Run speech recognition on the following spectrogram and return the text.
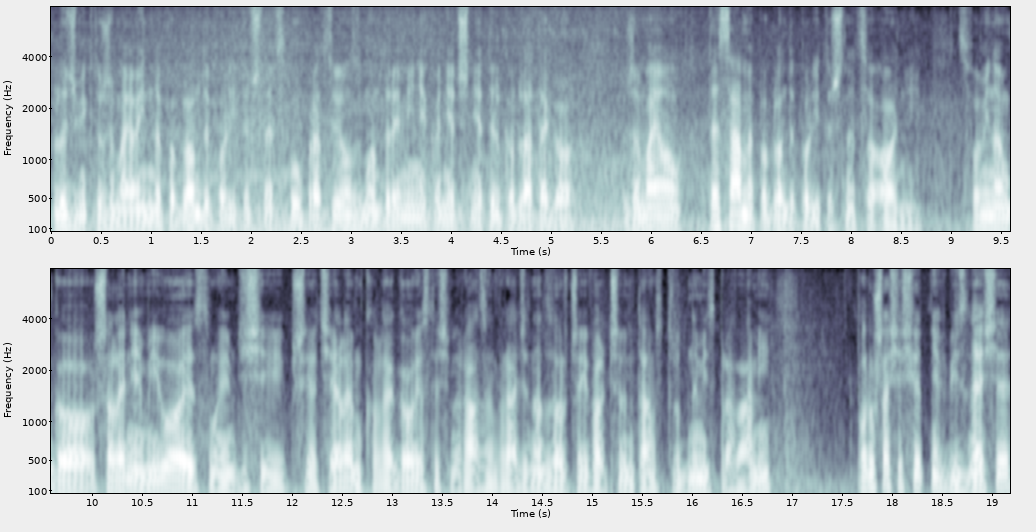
z ludźmi, którzy mają inne poglądy polityczne, współpracują z mądrymi, niekoniecznie tylko dlatego, że mają te same poglądy polityczne co oni. Wspominam go szalenie miło, jest moim dzisiaj przyjacielem, kolegą. Jesteśmy razem w Radzie Nadzorczej, walczymy tam z trudnymi sprawami. Porusza się świetnie w biznesie,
